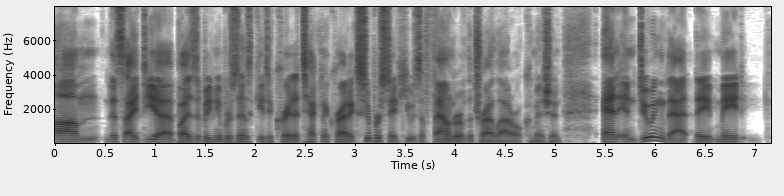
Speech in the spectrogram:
um, this idea by Zbigniew Brzezinski to create a technocratic superstate. He was a founder of the Trilateral Commission. And in doing that, they made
